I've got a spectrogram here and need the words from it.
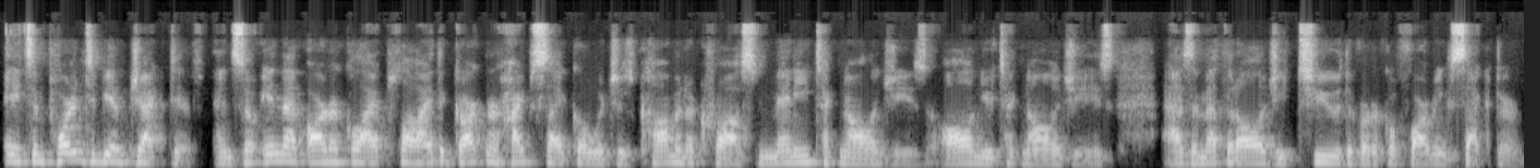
it's important to be objective. And so in that article, I apply the Gartner hype cycle, which is common across many technologies, all new technologies, as a methodology to the vertical farming sector.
